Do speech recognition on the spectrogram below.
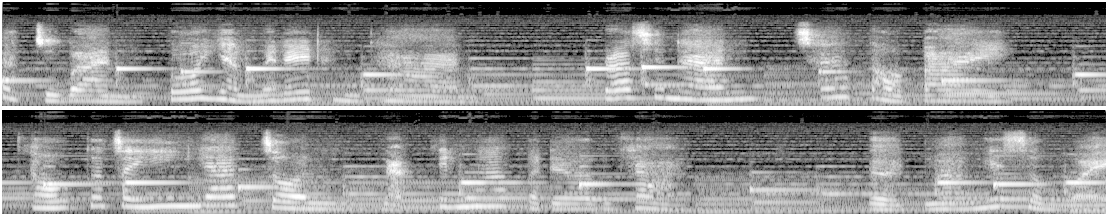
ปัจจุบันก็ยังไม่ได้ทำทาน เพราะฉะนั้นชาติต่อไป เขาก็จะยิ่งยากจนหนักขึ้นมากกว่าเดิมค่ะ เกิดมาไม่สวย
